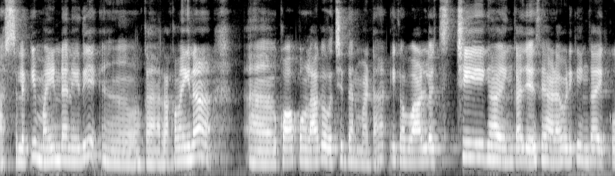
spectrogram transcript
అస్సలకి మైండ్ అనేది ఒక రకమైన కోపంలాగా వచ్చింది అనమాట ఇక వాళ్ళు వచ్చి ఇక ఇంకా చేసే హడావిడికి ఇంకా ఎక్కువ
